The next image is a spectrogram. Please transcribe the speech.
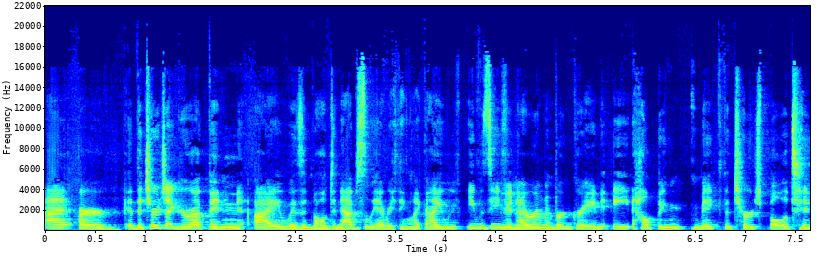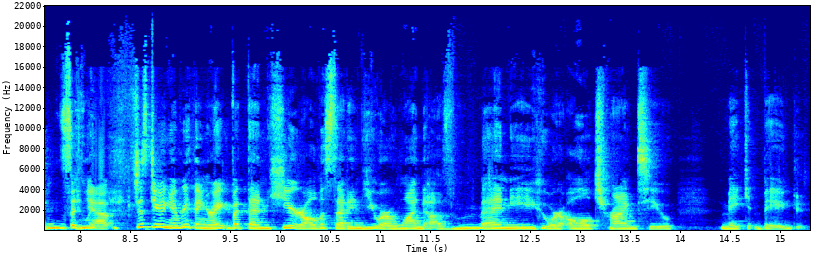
at our the church I grew up in. I was involved in absolutely everything. Like I, it was even I remember grade eight helping make the church bulletins and yep. like, just doing everything right. But then here, all of a sudden, you are one of many who are all trying to make it big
